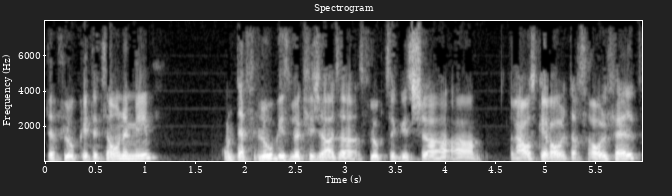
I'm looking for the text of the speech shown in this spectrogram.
der Flug geht jetzt ohne mich. Und der Flug ist wirklich, also das Flugzeug ist schon äh, rausgerollt aufs Rollfeld.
